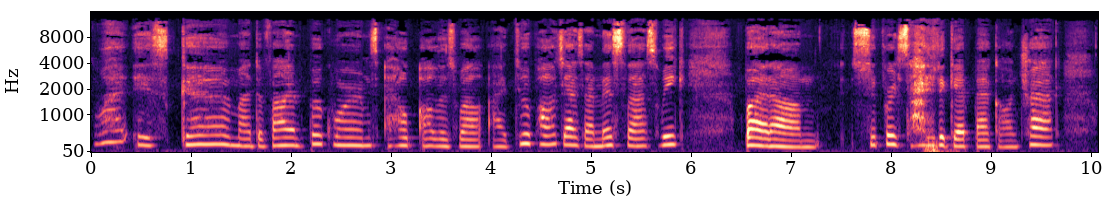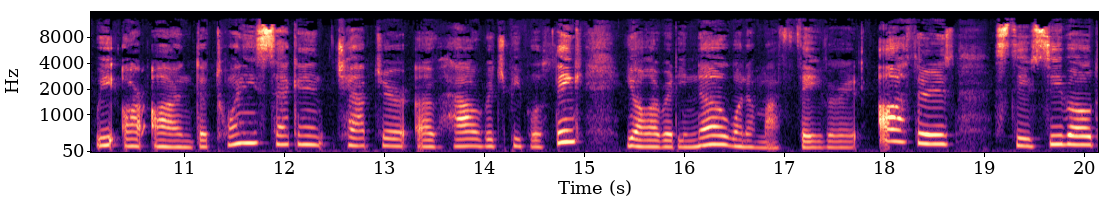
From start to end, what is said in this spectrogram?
What is good, my divine bookworms? I hope all is well. I do apologize I missed last week, but um super excited to get back on track. We are on the 22nd chapter of How Rich People Think. You all already know one of my favorite authors, Steve Siebold,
